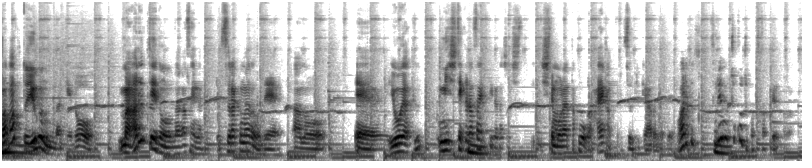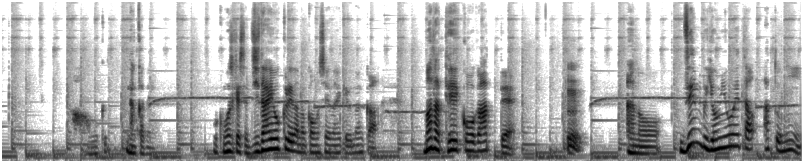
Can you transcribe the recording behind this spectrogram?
ババッと読むんだけど、まあ、ある程度の長さになって辛くなるので、あの、えー要約にしてくださいっていう形にし,、してもらった方が早かったりするときあるので、割とそれもちょこちょこ使ってるかあ僕、なんかね、僕もしかしたら時代遅れなのかもしれないけど、なんか、まだ抵抗があって、な。うん。あの、全部読み終えた後に、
